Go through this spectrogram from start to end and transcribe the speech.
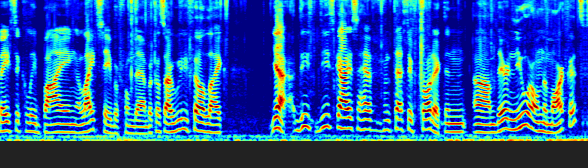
basically buying a lightsaber from them because I really felt like yeah these these guys have a fantastic product and um, they're newer on the market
